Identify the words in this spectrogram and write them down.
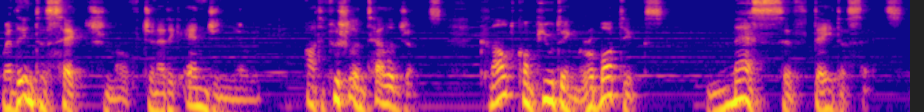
where the intersection of genetic engineering, artificial intelligence, cloud computing, robotics, massive data sets,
